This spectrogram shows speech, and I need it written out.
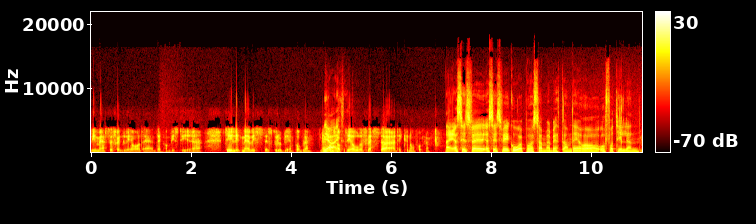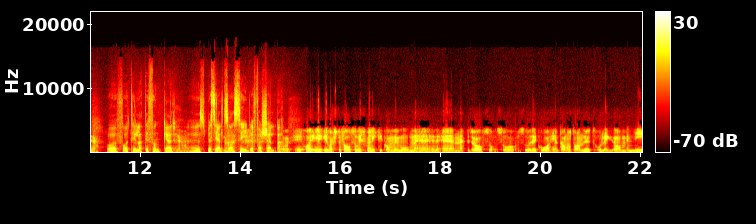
vi, med, selvfølgelig, og det, det kan vi styre, styre, litt med hvis det skulle bli et problem. Men ja, som sagt, de aller fleste er det ikke noe problem. Nei, jeg syns vi, vi, er gode på å samarbeide om det og, og få, til en, ja. og få til at det funker. Ja. Eh, spesielt sånn sideforskjell. Da. Og, og i, i, verste fall, så hvis man ikke kommer i mål med en epidural, så, så, så, det går helt an å ta den ut og legge om en ny,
